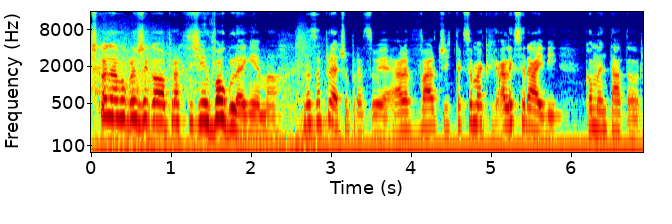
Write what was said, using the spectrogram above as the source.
Szkoda w ogóle, że go praktycznie w ogóle nie ma. Na zapleczu pracuje, ale walczyć tak samo jak Alex Riley, komentator.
